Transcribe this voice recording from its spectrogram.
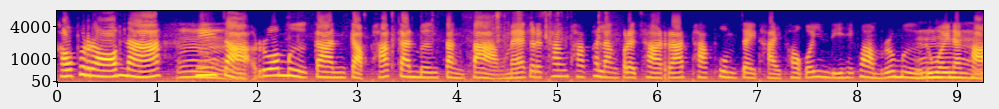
เขาพร้อมนะอืมที่จะร่วมมือกันกับพักการเมืองต่างๆ แม้กระทั่งพักพลังประชารัฐพักภูมิใจไทยเขาก็ยินดีให้ความร่วมมือด้วยนะคะ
